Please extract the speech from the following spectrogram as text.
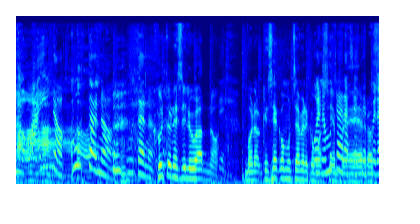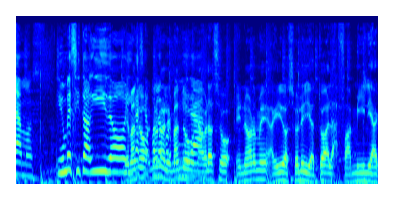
no, ahí no, justo no, justo no. Justo en ese lugar no. Sí. Bueno, que sea con mucha mer como bueno, siempre. muchas gracias, te esperamos. Y un besito a Guido. Le y mando, gracias por no, la no, le mando un abrazo enorme a Guido Sole y a toda la familia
